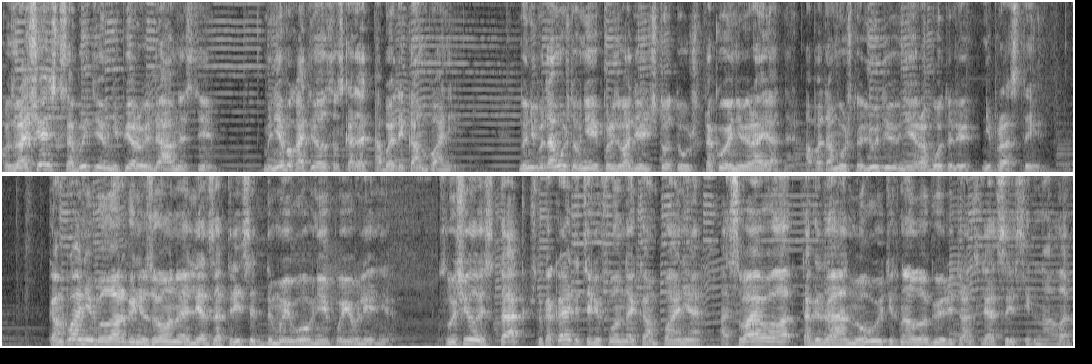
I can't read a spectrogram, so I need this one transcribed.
Возвращаясь к событиям не первой давности, мне бы хотелось рассказать об этой компании. Но не потому, что в ней производили что-то уж такое невероятное, а потому, что люди в ней работали непростые. Компания была организована лет за 30 до моего в ней появления. Случилось так, что какая-то телефонная компания осваивала тогда новую технологию ретрансляции сигнала,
